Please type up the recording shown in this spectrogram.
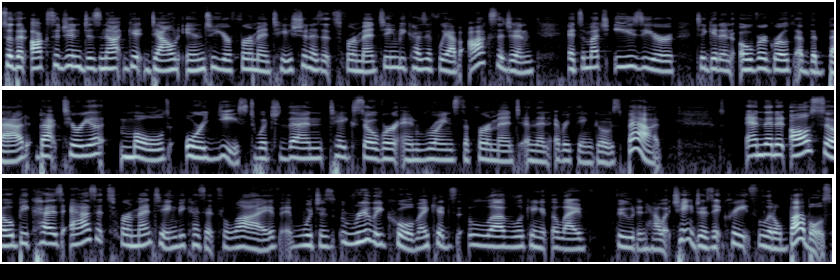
so that oxygen does not get down into your fermentation as it's fermenting. Because if we have oxygen, it's much easier to get an overgrowth of the bad bacteria, mold, or yeast, which then takes over and ruins the ferment, and then everything goes bad. And then it also, because as it's fermenting, because it's live, which is really cool, my kids love looking at the live food and how it changes, it creates little bubbles,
